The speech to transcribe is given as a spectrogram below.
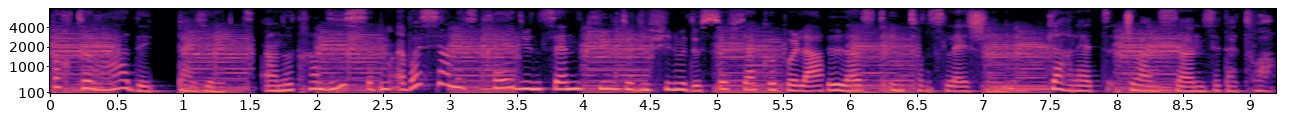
portera des paillettes. Un autre indice Voici un extrait d'une scène culte du film de Sofia Coppola, Lost in Translation. Scarlett Johansson, c'est à toi.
